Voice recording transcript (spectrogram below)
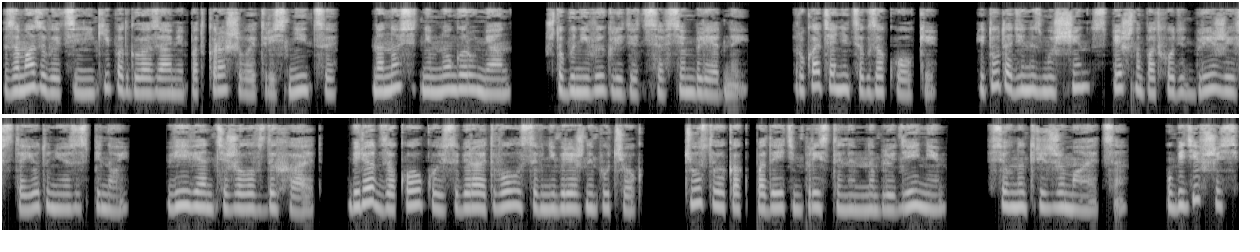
Замазывает синяки под глазами, подкрашивает ресницы, наносит немного румян, чтобы не выглядеть совсем бледной. Рука тянется к заколке. И тут один из мужчин спешно подходит ближе и встает у нее за спиной. Вивиан тяжело вздыхает, берет заколку и собирает волосы в небрежный пучок, чувствуя, как под этим пристальным наблюдением все внутри сжимается. Убедившись,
